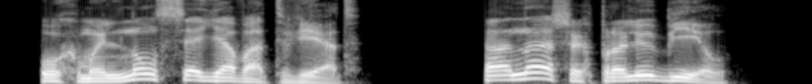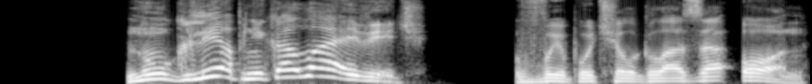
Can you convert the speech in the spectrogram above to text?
— ухмыльнулся я в ответ. «А наших пролюбил. «Ну, Глеб Николаевич!» — выпучил глаза он.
